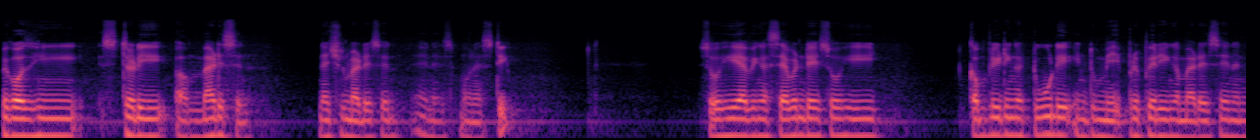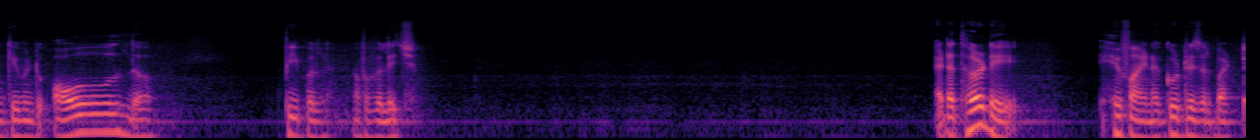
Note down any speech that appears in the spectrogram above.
Because he study uh, medicine natural medicine in his monastery. So he having a seven day so he completing a two day into me preparing a medicine and giving to all the people of a village. At a third day he find a good result but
